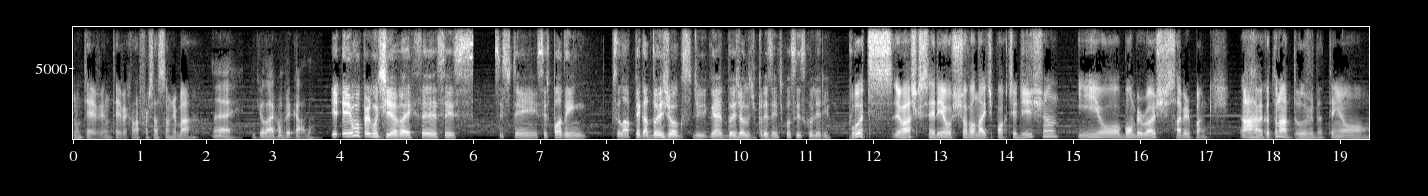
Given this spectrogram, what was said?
não teve, não teve aquela forçação de barra. É, aquilo lá é complicado. E, e uma perguntinha, vai. Vocês vocês têm. Vocês podem, sei lá, pegar dois jogos, de ganhar dois jogos de presente que vocês escolheriam. Putz, eu acho que seria o Shovel Knight Pocket Edition e o Bomb Rush Cyberpunk. Ah, é que eu tô na dúvida. Tenho.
